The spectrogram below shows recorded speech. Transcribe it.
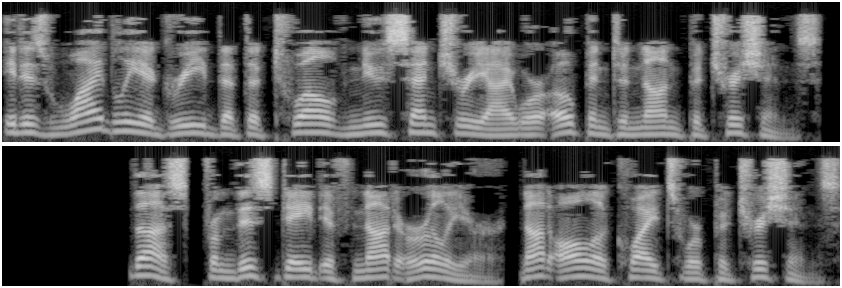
It is widely agreed that the twelve new centuriae were open to non-patricians. Thus, from this date if not earlier, not all equites were patricians.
